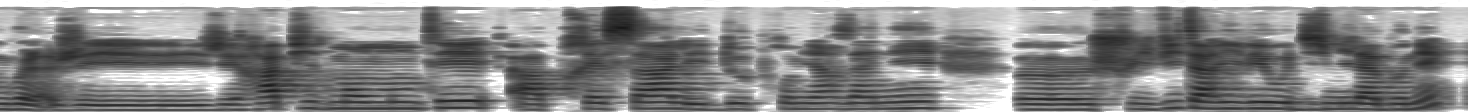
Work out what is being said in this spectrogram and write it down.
donc voilà, j'ai rapidement monté. Après ça, les deux premières années, je suis vite arrivée aux 10 000 abonnés.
